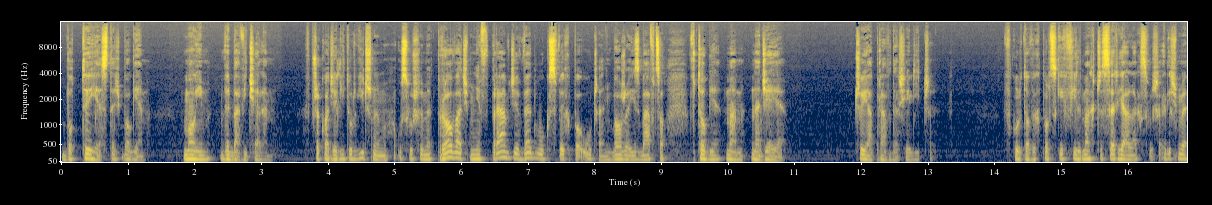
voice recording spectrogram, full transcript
bo Ty jesteś Bogiem, moim wybawicielem. W przekładzie liturgicznym usłyszymy: Prowadź mnie w prawdzie według swych pouczeń, Boże i Zbawco, w Tobie mam nadzieję. Czyja prawda się liczy? W kultowych polskich filmach czy serialach słyszeliśmy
